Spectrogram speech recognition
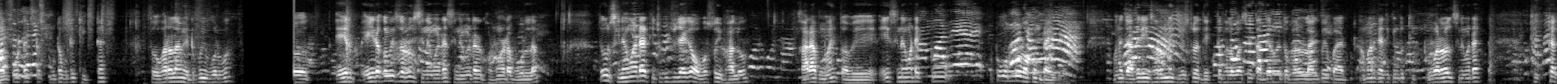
গল্পটা একটা মোটামুটি ঠিকঠাক। তো ওভারঅল আমি এটুকুই বলব। তো এর এইরকমই ধরুন সিনেমাটা সিনেমাটার ঘটনাটা বললাম। দেখুন সিনেমাটার কিছু কিছু জায়গা অবশ্যই ভালো। খারাপ নয় তবে এই সিনেমাটা একটু একটু অন্য রকম টাইপের মানে যাদের এই ধরনের জিনিসগুলো দেখতে ভালোবাসে, তাদের হয়তো ভালো লাগবে বাট আমার কাছে কিন্তু ঠিক ওভারঅল সিনেমাটা ঠিকঠাক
